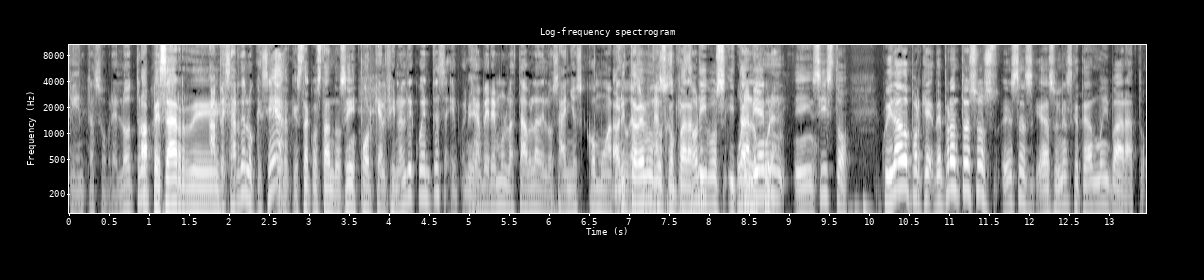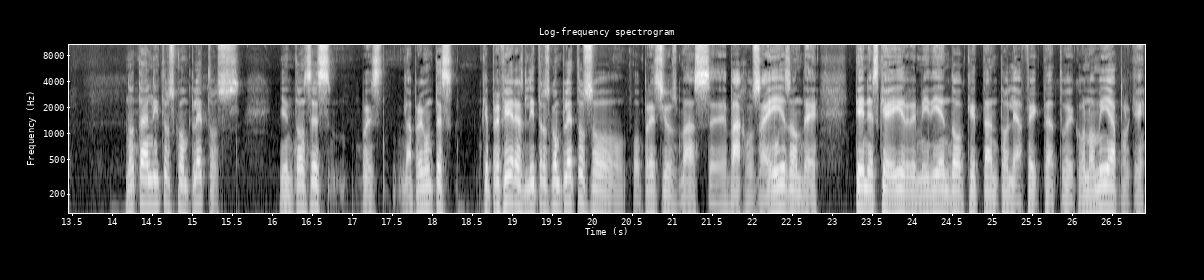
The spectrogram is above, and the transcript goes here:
que entra sobre el otro. A pesar de... A pesar de lo que sea. De lo que está costando, sí. Porque al final de cuentas, eh, ya veremos la tabla de los años, cómo ha habido Ahorita vemos los comparativos y también, insisto, cuidado porque de pronto esos, esas gasolinas que te dan muy barato, no te dan litros completos. Y entonces, pues la pregunta es, ¿qué prefieres, litros completos o, precios más eh, bajos? Ahí es donde tienes que ir midiendo qué tanto le afecta a tu economía, porque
